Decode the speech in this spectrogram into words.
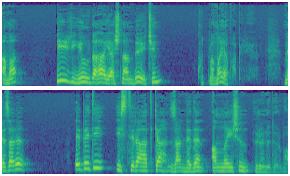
Ama bir yıl daha yaşlandığı için kutlama yapabiliyor. Mezarı ebedi istirahatgah zanneden anlayışın ürünüdür bu.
